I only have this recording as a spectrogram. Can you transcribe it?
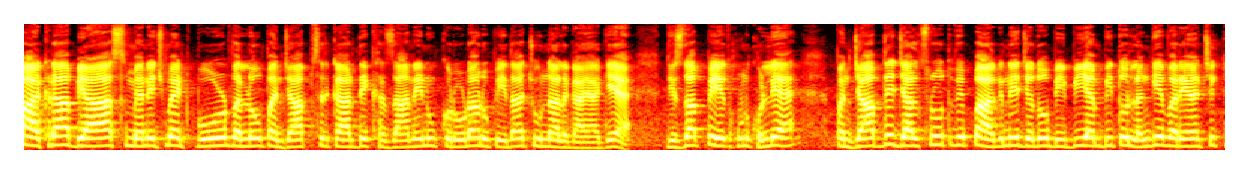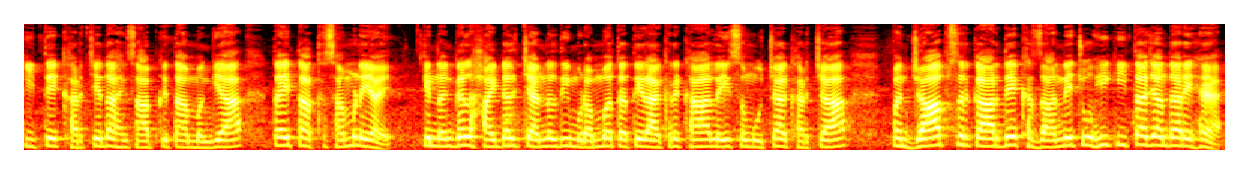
ਭਾਖੜਾ ਬਿਆਸ ਮੈਨੇਜਮੈਂਟ ਬੋਰਡ ਵੱਲੋਂ ਪੰਜਾਬ ਸਰਕਾਰ ਦੇ ਖਜ਼ਾਨੇ ਨੂੰ ਕਰੋੜਾਂ ਰੁਪਏ ਦਾ ਚੂਨਾ ਲਗਾਇਆ ਗਿਆ ਹੈ, ਜਿਸ ਦਾ ਭੇਦ ਹੁਣ ਖੁੱਲਿਆ ਹੈ। ਪੰਜਾਬ ਦੇ ਜਲ ਸਰੋਤ ਵਿਭਾਗ ਨੇ ਜਦੋਂ ਬੀਬੀਐਮਬੀ ਤੋਂ ਲੰਘੇ ਵਰਿਆਂ 'ਚ ਕੀਤੇ ਖਰਚੇ ਦਾ ਹਿਸਾਬ ਕਿਤਾਬ ਮੰਗਿਆ, ਤਾਂ ਇਹ ਤੱਥ ਸਾਹਮਣੇ ਆਏ ਕਿ ਨੰਗਲ ਹਾਈਡਲ ਚੈਨਲ ਦੀ ਮੁਰੰਮਤ ਅਤੇ ਰੱਖ-ਰਖਾਅ ਲਈ ਸਮੂਚਾ ਖਰਚਾ ਪੰਜਾਬ ਸਰਕਾਰ ਦੇ ਖਜ਼ਾਨੇ 'ਚੋਂ ਹੀ ਕੀਤਾ ਜਾਂਦਾ ਰਿਹਾ ਹੈ।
